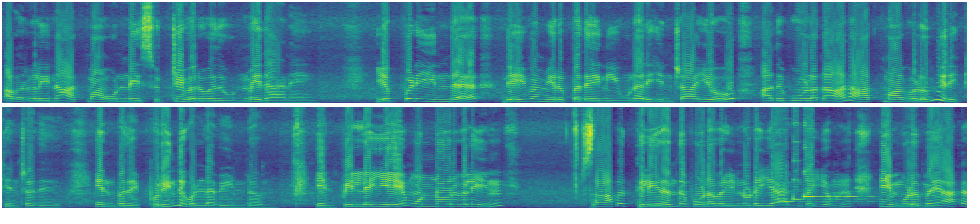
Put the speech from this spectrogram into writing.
அவர்களின் ஆத்மா உன்னை சுற்றி வருவது உண்மைதானே? எப்படி இந்த தெய்வம் இருப்பதை நீ உணர்கின்றாயோ அதுபோலதான் ஆத்மாக்களும் இருக்கின்றது என்பதை புரிந்து கொள்ள வேண்டும். என் பிள்ளையே முன்னோர்களின் சாபத்தில் இறந்து போனவரினுடைய அன்பையும் நீ முழுமையாக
